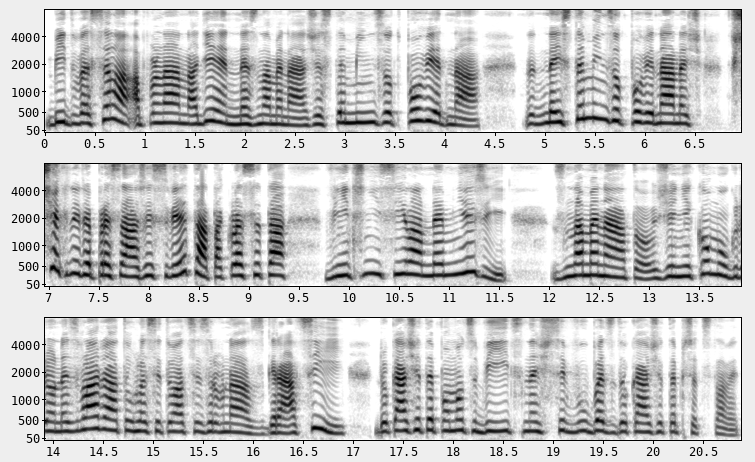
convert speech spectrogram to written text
Být veselá a plná naděje neznamená, že jste míň zodpovědná. Nejste míň zodpovědná než všechny depresáři světa. Takhle se ta vnitřní síla neměří. Znamená to, že někomu, kdo nezvládá tuhle situaci zrovna s grácí, dokážete pomoct víc, než si vůbec dokážete představit.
